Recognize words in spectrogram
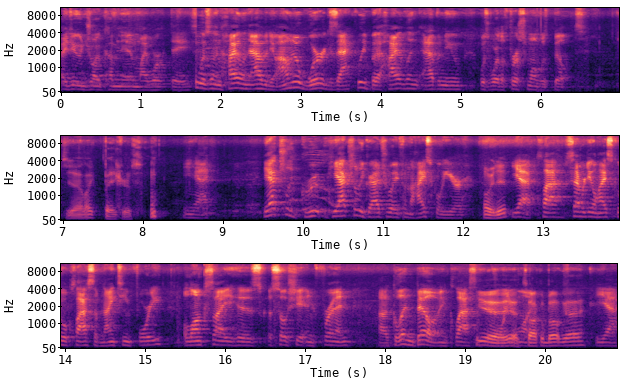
I do enjoy coming in my work days. It was on Highland Avenue. I don't know where exactly, but Highland Avenue was where the first one was built. Yeah, I like bakers. Yeah. He actually grew. He actually graduated from the high school year. oh, he did. Yeah, class, San Bernardino High School class of 1940, alongside his associate and friend uh, Glen Bell in class of Yeah, 41. yeah. Taco Bell guy. Yeah.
